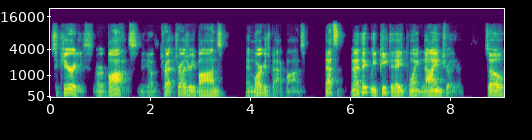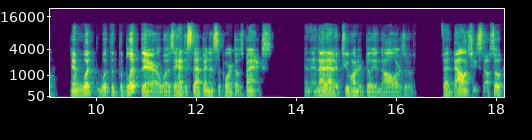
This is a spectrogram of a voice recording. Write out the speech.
securities or bonds, you know, tre- treasury bonds and mortgage backed bonds. That's, and I think we peaked at 8.9 trillion. So, and what, what the, the blip there was they had to step in and support those banks. And, and that added $200 billion of Fed balance sheet stuff. So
